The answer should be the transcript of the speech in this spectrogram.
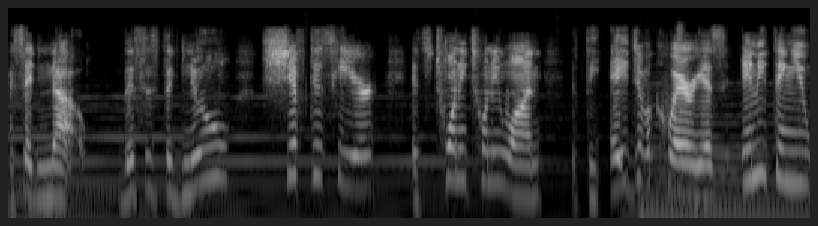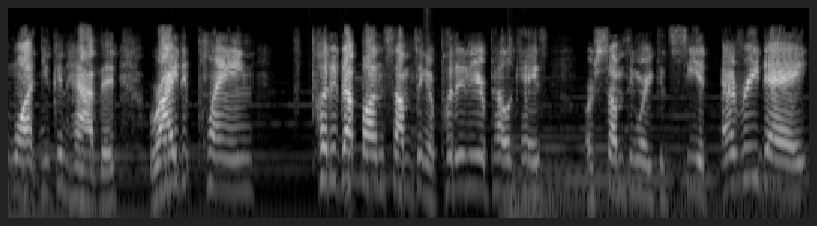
I said, no, this is the new shift is here. It's 2021. It's the age of Aquarius. Anything you want, you can have it. Write it plain, put it up on something or put it in your pillowcase or something where you can see it every day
